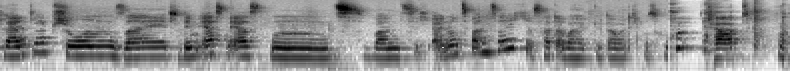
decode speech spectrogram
Plant Lab schon seit dem 01.01.2021. Es hat aber halt gedauert, ich muss hoch. Cut.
